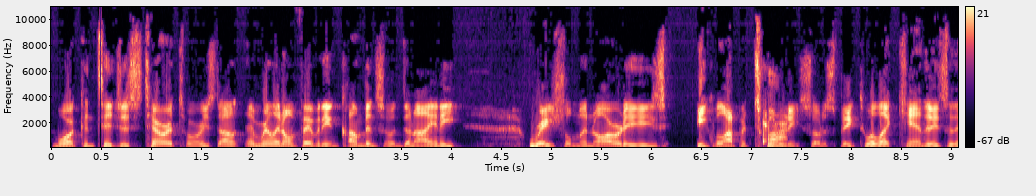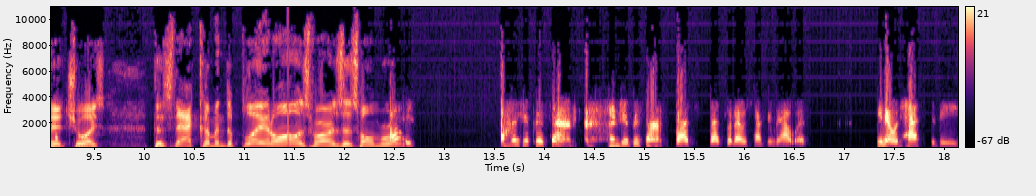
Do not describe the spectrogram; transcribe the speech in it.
more contiguous territories don't and really don't favor the incumbents or deny any racial minorities equal opportunity, so to speak, to elect candidates of their choice. Does that come into play at all as far as this home rule? A hundred percent, a hundred percent. That's that's what I was talking about with. You know, it has to be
